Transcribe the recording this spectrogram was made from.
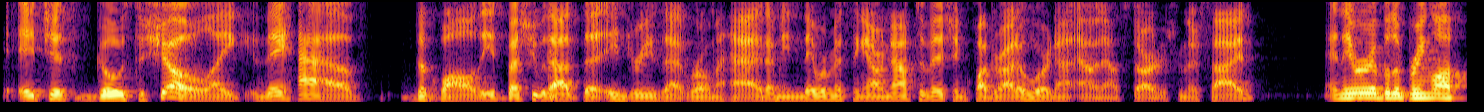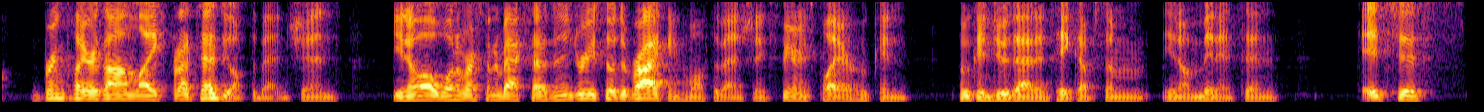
it just goes to show like they have the quality, especially without the injuries that Roma had. I mean, they were missing Arnautovic and Cuadrado, who are not out and out starters from their side, and they were able to bring off bring players on like Frattesi off the bench, and you know one of our center backs has an injury, so De Vrij can come off the bench, an experienced player who can who can do that and take up some you know minutes, and it's just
